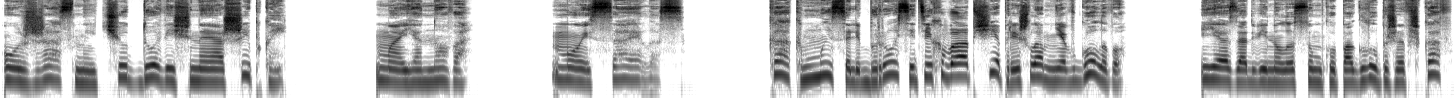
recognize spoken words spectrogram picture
ужасной, чудовищной ошибкой. Моя Нова, мой Сайлос. Как мысль бросить их вообще пришла мне в голову? Я задвинула сумку поглубже в шкаф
